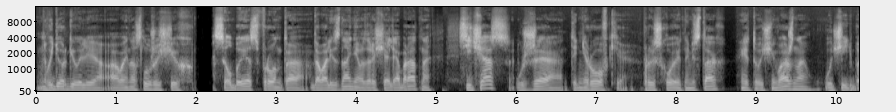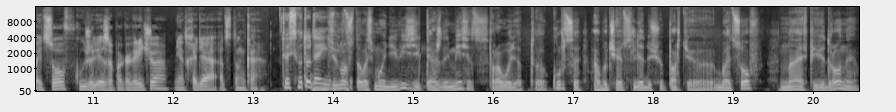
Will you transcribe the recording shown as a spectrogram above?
выдергивали военнослужащих с ЛБС фронта, давали знания, возвращали обратно. Сейчас уже тренировки происходят на местах, это очень важно. Учить бойцов, куй железо пока горячо, не отходя от станка. То есть вы туда ездите? 98-й дивизии каждый месяц проводят э, курсы, обучают следующую партию бойцов на FPV-дроны,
